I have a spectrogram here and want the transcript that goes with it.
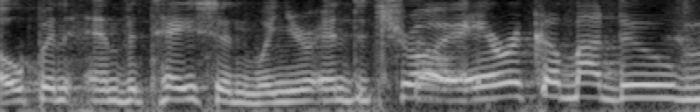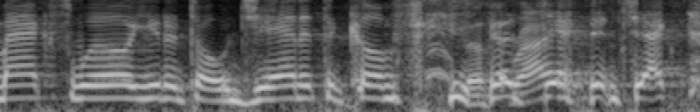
open invitation when you're in Detroit. So, Erykah Badu, Maxwell, you'd have told Janet to come see That's right. Janet Jackson.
